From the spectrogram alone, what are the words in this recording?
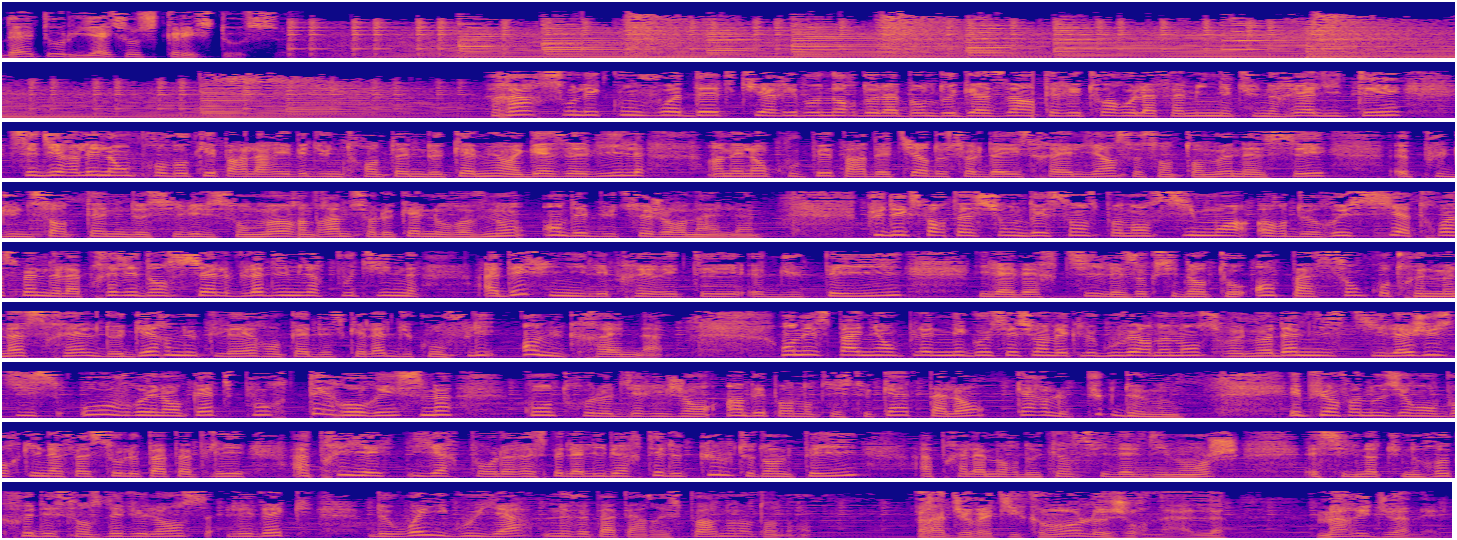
Laudetur Jēzus Kristus! Rares sont les convois d'aide qui arrivent au nord de la bande de Gaza, un territoire où la famine est une réalité. C'est dire l'élan provoqué par l'arrivée d'une trentaine de camions à Gazaville, un élan coupé par des tirs de soldats israéliens se sentant menacés. Plus d'une centaine de civils sont morts, un drame sur lequel nous revenons en début de ce journal. Plus d'exportation d'essence pendant six mois hors de Russie. À trois semaines de la présidentielle, Vladimir Poutine a défini les priorités du pays. Il avertit les Occidentaux en passant contre une menace réelle de guerre nucléaire en cas d'escalade du conflit en Ukraine. En Espagne, en pleine négociation avec le gouvernement sur une loi d'amnistie, la justice ouvre une enquête pour terrorisme contre le dirigeant indépendantiste catalan Carl Puigdemont. Et puis enfin, nous irons au Burkina Faso. Le pape appelé à prier hier pour le respect de la liberté de culte dans le pays après la mort de 15 fidèles dimanche. Et s'il note une recrudescence des violences, l'évêque de Waïgouya ne veut pas perdre espoir, nous l'entendrons. Radio Vatican, le journal, Marie Duhamel.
